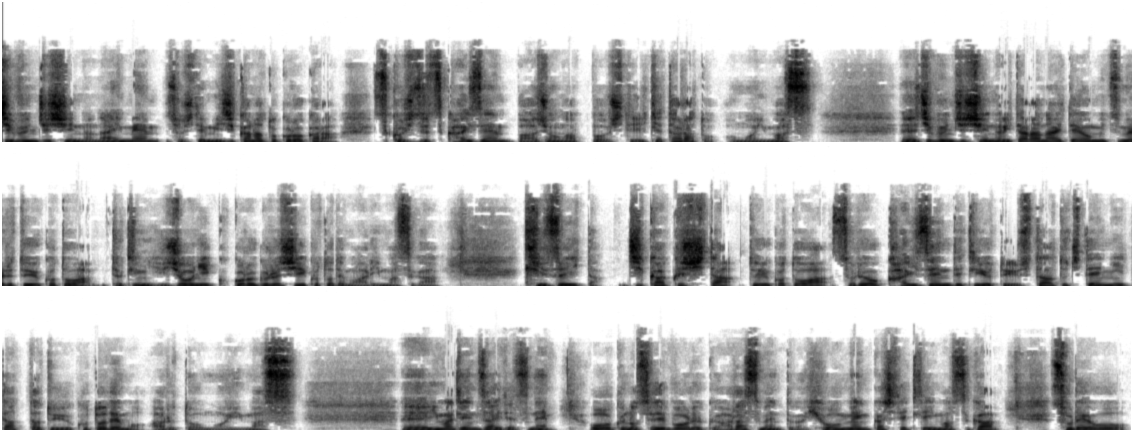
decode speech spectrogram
自分自身の内面、そして身近なところから少しずつ改善、バージョンアップをしていけたらと思います。えー、自分自身の至らない点を見つめるということは、時に非常に心苦しいことでもありますが、気づいた、自覚したということは、それを改善できるというスタート地点に立ったということでもあると思います。えー、今現在ですね、多くの性暴力、ハラスメントが表面化してきていますが、それを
